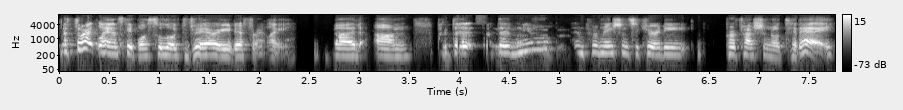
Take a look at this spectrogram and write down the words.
the threat landscape also looked very differently but um, but the the new information security professional today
